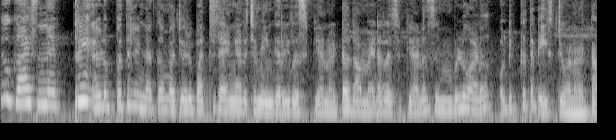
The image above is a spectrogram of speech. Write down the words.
ഹലോ ഗായ്സ് ഇന്ന് എത്രയും എളുപ്പത്തിൽ ഉണ്ടാക്കാൻ പറ്റിയ ഒരു പച്ച തേങ്ങ അരച്ച മീൻകറി റെസിപ്പിയാണ് കേട്ടോ. അത് അമ്മയുടെ റെസിപ്പിയാണ്. സിമ്പിളുമാണ് ഒടുക്കത്തെ ടേസ്റ്റുമാണ് കേട്ടോ.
